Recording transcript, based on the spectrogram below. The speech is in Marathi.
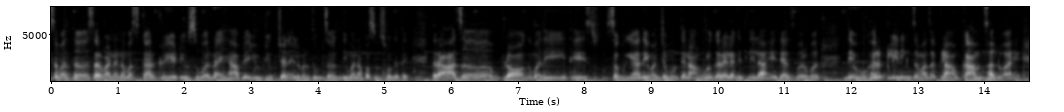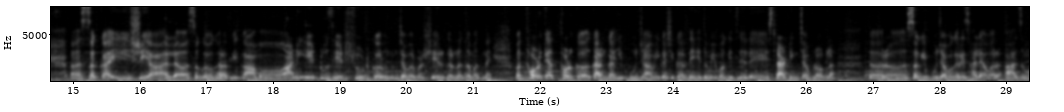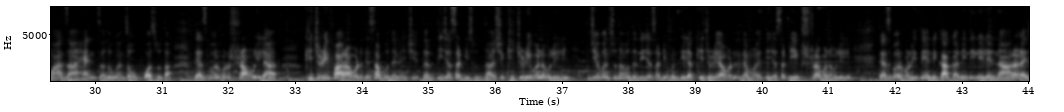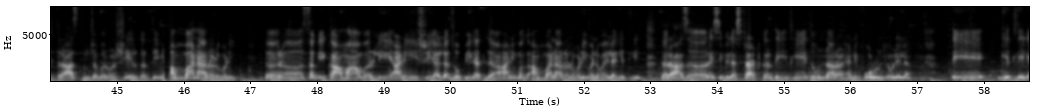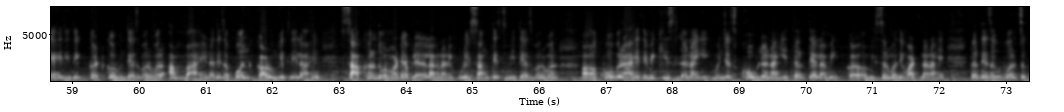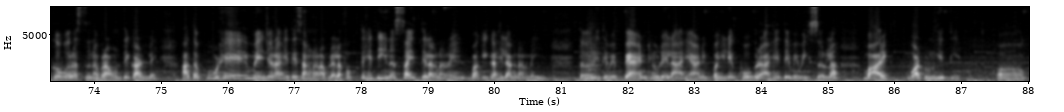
स्वामी समर्थ सर्वांना नमस्कार. क्रिएटिव्ह सुवर्णा ह्या आपल्या यूट्यूब चॅनेलवर तुमचं अगदी मनापासून स्वागत आहे. तर आज ब्लॉगमध्ये इथे सगळ्या देवांच्या मूर्त्यांना आंघोळ करायला घेतलेलं आहे. त्याचबरोबर देवघर क्लिनिंगचं माझं क्ला काम चालू आहे. सकाळी शियाल सगळं घरातली कामं आणि ए टू झेड शूट करून तुमच्याबरोबर शेअर करणं जमत नाही. पण थोडक्यात थोडकं कारण का ही पूजा मी कशी करते हे तुम्ही बघितलेले स्टार्टिंगच्या ब्लॉगला तर सगळी पूजा वगैरे झाल्यावर आज माझा ह्यांचा दोघांचा उपवास होता. त्याचबरोबर श्रावणीला खिचडी फार आवडते साबुदाण्याची तर तिच्यासाठी सुद्धा अशी खिचडी बनवलेली. जेवणसुद्धा होतं तिच्यासाठी पण तिला खिचडी आवडते त्यामुळे तिच्यासाठी एक्स्ट्रा बनवलेली. त्याचबरोबर इथे यांनी काकांनी दिलेले नारळ आहेत तर आज तुमच्याबरोबर शेअर करते मी. आंबा नारळ वडी तर सगळी कामं आवरली आणि श्रियाला झोपी घातलं आणि मग आंबा नारळ वडी बनवायला घेतली. तर आज रेसिपीला स्टार्ट करते. इथे दोन नारळ ह्यांनी फोडून ठेवलेलं. ते घेतलेले आहे तिथे कट करून त्याचबरोबर आंबा आहे ना त्याचा पल्क काढून घेतलेला आहे. साखर दोन वाटे आपल्याला लागणार आहे पुढे सांगतेच मी. त्याचबरोबर खोबरं आहे ते मी खिसलं नाही म्हणजेच खोवलं नाही तर त्याला मी क मिक्सरमध्ये वाटणार आहे. तर त्याचं वरचं कवर असतं ना ब्राऊन ते काढलं आहे आता पुढे मेजर आहे ते सांगणार आपल्याला फक्त हे तीनच साहित्य लागणार आहे बाकी काही लागणार नाही. तर इथे मी पॅन ठेवलेला आहे आणि पहिले खोबरं आहे ते मी मिक्सरला बारीक वाटून घेते.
